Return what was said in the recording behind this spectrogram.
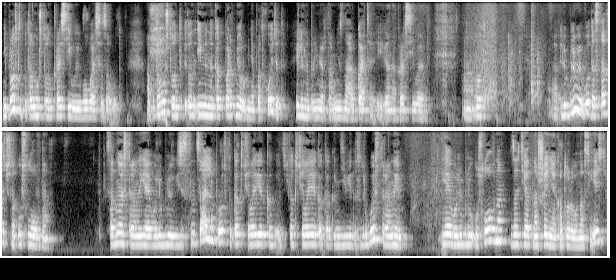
Не просто потому, что он красивый, его Вася зовут, а потому что он, он именно как партнер мне подходит. Или, например, там, не знаю, Катя, и она красивая. А, вот. Люблю его достаточно условно. С одной стороны, я его люблю экзистенциально, просто как человека, как человека, как индивида. С другой стороны, я его люблю условно за те отношения, которые у нас есть,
